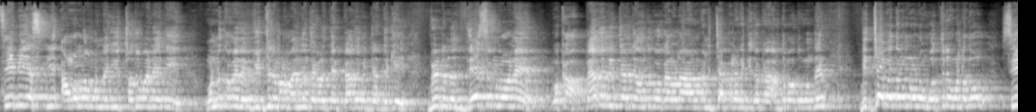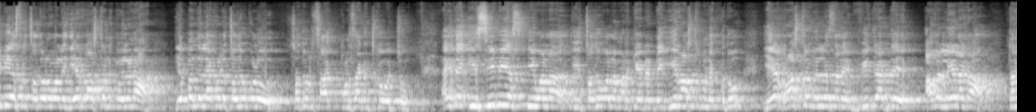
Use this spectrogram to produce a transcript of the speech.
సిబిఎస్ఈ అమల్లో ఉన్న ఈ చదువు అనేది ఉన్నతమైన విద్యను మనం అందించగలిగితే పేద విద్యార్థికి వీటిని దేశంలోనే ఒక పేద విద్యార్థి అందుకోగలడా అని చెప్పడానికి ఇది ఒక అర్థమవుతుంది. విద్యా విధానంలోనూ ఒత్తిడి ఉండదు. సిబిఎస్ఈ చదవడం వల్ల ఏ రాష్ట్రానికి వెళ్ళినా ఇబ్బంది లేకుండా చదువుకులు చదువులు సా కొనసాగించుకోవచ్చు. అయితే ఈ సిబిఎస్ఈ వల్ల ఈ చదువు వల్ల మనకి ఏంటంటే ఈ రాష్ట్రం కాదు ఏ రాష్ట్రం వెళ్ళినా సరే విద్యార్థి అవలీలగా తన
